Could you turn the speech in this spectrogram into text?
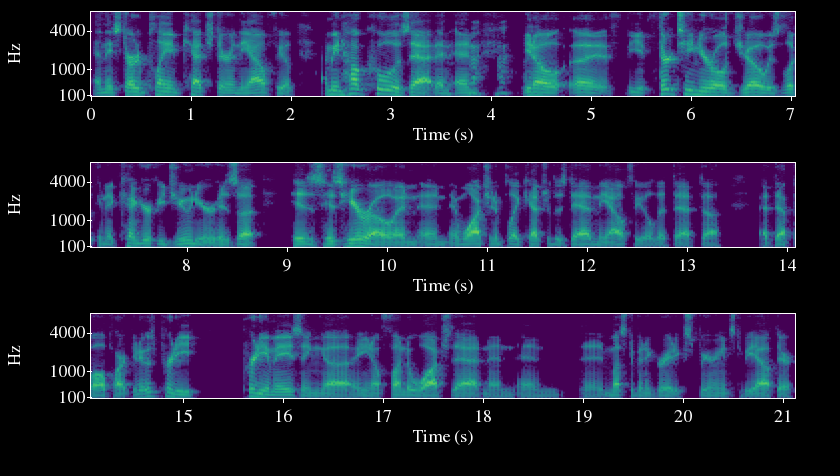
And they started playing catch there in the outfield. I mean, how cool is that? And and you know, uh, thirteen year old Joe is looking at Ken Griffey Jr. his uh his his hero, and and and watching him play catch with his dad in the outfield at that uh, at that ballpark, and it was pretty pretty amazing. Uh, you know, fun to watch that, and and it must have been a great experience to be out there.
